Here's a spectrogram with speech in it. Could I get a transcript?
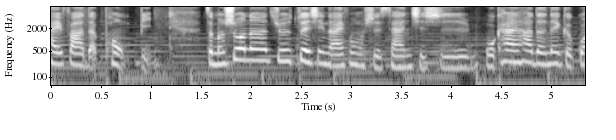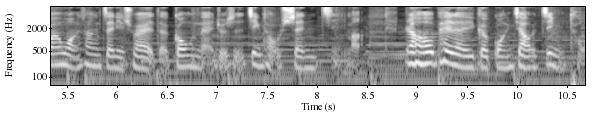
开发的碰壁。怎么说呢？就是最新的 iPhone 十三，其实我看它的那个官网上整理出来的功能，就是镜头升级嘛，然后配了一个广角镜头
